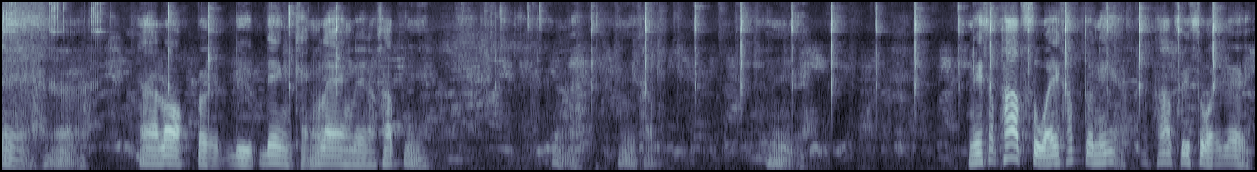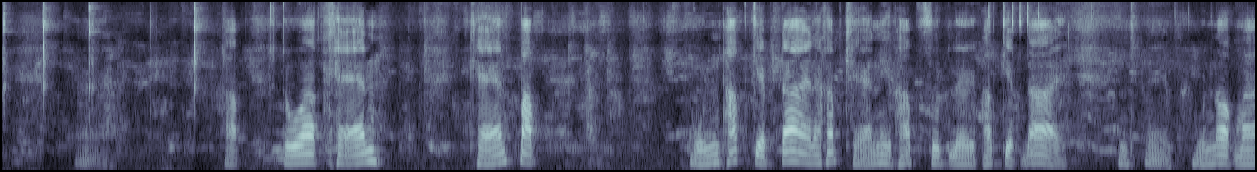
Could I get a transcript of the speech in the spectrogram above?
นี่หน้าลอกเปิดดีดเด้งแข็งแรงเลยนะครับนี่นี่ครับนี่นี่สภาพสวยครับตัวนี้สภาพสวยๆเลยครับ ตัวแขน แขนปรับหมุนพับเก็บได้นะครับ แขนนี่พับสุดเลยพับเก็บได้หมุนออกมา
